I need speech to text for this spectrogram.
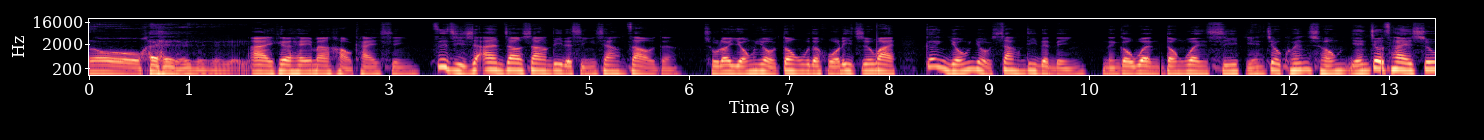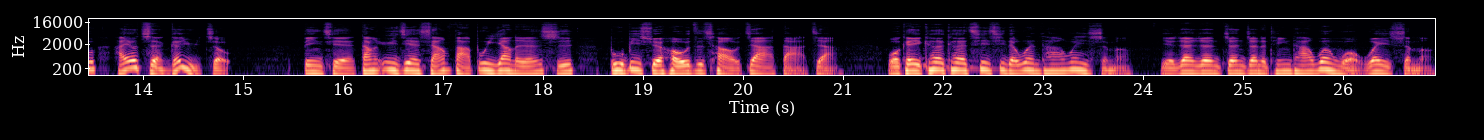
懂哦。嘿嘿嘿嘿嘿嘿！艾克黑曼好开心，自己是按照上帝的形象造的。除了拥有动物的活力之外，更拥有上帝的灵，能够问东问西，研究昆虫，研究菜蔬，还有整个宇宙，并且当遇见想法不一样的人时，不必学猴子吵架打架。我可以客客气气地问他为什么，也认认真真的听他问我为什么。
